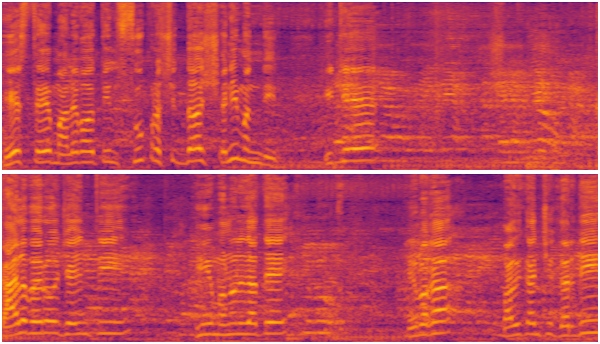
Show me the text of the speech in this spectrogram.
हेच ते मालेगावातील सुप्रसिद्ध शनी मंदिर. इथे कालभैरव जयंती ही म्हणवली जाते. हे बघा भाविकांची गर्दी.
